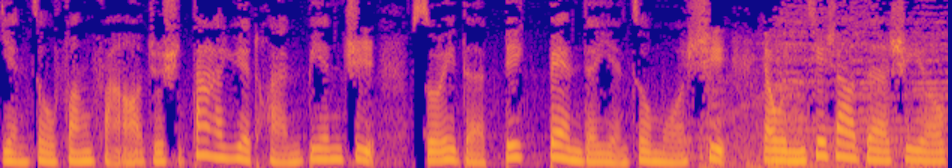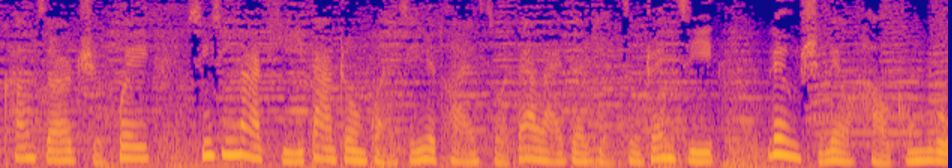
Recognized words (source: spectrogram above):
演奏方法哦，就是大乐团编制，所谓的 Big Band 的演奏模式。要为您介绍的是由康泽尔指挥辛辛那提大众管弦乐团所带来的演奏专辑《六十六号公路》。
